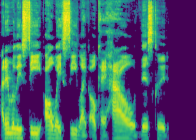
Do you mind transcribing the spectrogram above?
I didn't really see always see like, okay, how this could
